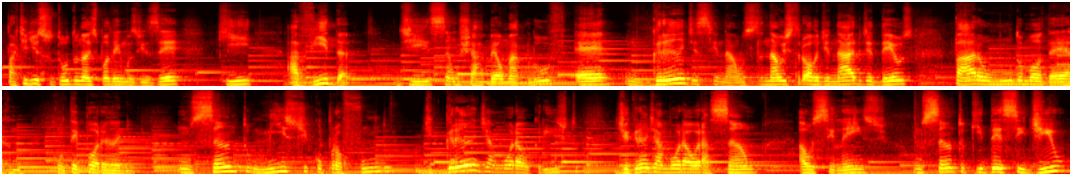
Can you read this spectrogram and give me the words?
A partir disso tudo, nós podemos dizer que a vida de São Charbel Magluf é um grande sinal, um sinal extraordinário de Deus para o mundo moderno, contemporâneo. Um santo místico profundo, de grande amor ao Cristo, de grande amor à oração, ao silêncio. Um santo que decidiu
